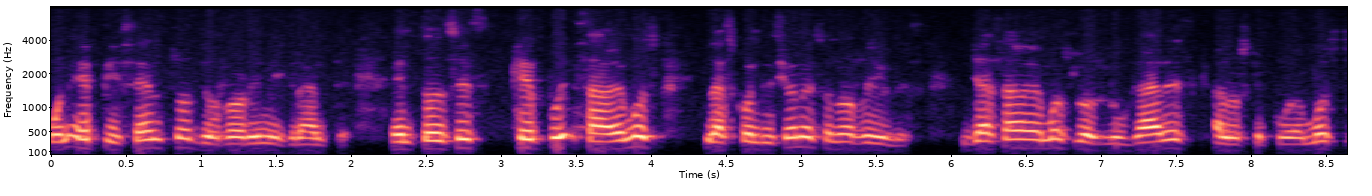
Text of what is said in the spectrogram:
un epicentro de horror inmigrante. Entonces, ¿qué sabemos? Las condiciones son horribles. Ya sabemos los lugares a los que podemos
